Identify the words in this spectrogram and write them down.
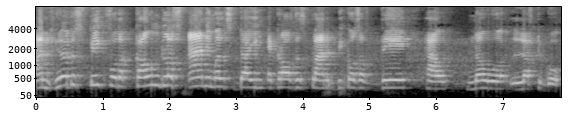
ഐ എം ഹിയർ ടു സ്പീക്ക് ഫോർ ദ കൗണ്ട്ലെസ് ആനിമൽസ് ഡൈയിങ് അക്രോസ് ദിസ് പ്ലാനറ്റ് ബിക്കോസ് ഓഫ് ദേ ഹാവ് നൗ ലെഫ്റ്റ് ഗോ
